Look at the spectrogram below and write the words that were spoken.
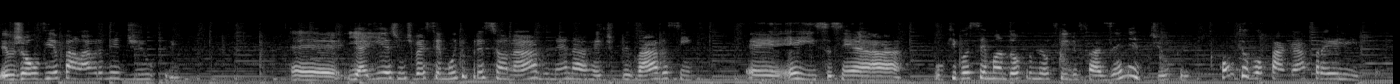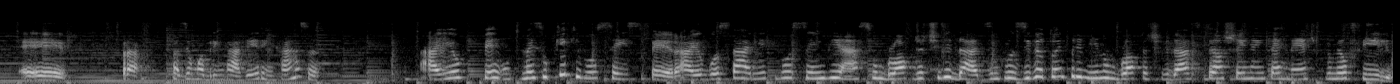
eu já ouvi a palavra medíocre. É, e aí a gente vai ser muito pressionado né, na rede privada, assim, é, é isso, assim, a, o que você mandou para o meu filho fazer é medíocre. Como que eu vou pagar para ele é, para fazer uma brincadeira em casa? Aí eu pergunto, mas o que, que você espera? Ah, eu gostaria que você enviasse um bloco de atividades. Inclusive, eu estou imprimindo um bloco de atividades que eu achei na internet para o meu filho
